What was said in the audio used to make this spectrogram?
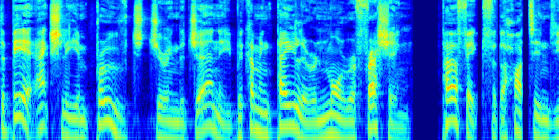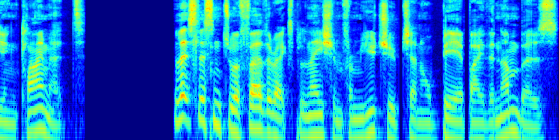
The beer actually improved during the journey, becoming paler and more refreshing, perfect for the hot Indian climate. Let's listen to a further explanation from YouTube channel Beer by the Numbers.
